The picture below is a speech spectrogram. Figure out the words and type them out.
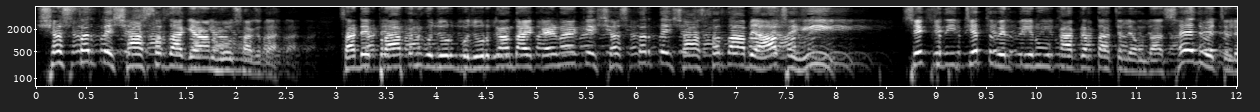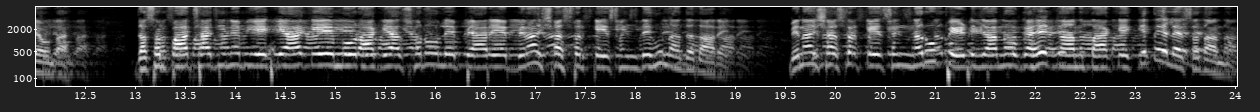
ਸ਼ਸਤਰ ਤੇ ਸ਼ਾਸਤਰ ਦਾ ਗਿਆਨ ਹੋ ਸਕਦਾ। ਹੈ। ਸਾਡੇ ਪ੍ਰਾਤਨ ਬਜ਼ੁਰਗ ਬਜ਼ੁਰਗਾਂ ਦਾ ਇਹ ਕਹਿਣਾ ਹੈ ਕਿ ਸ਼ਸਤਰ ਤੇ ਸ਼ਾਸਤਰ ਦਾ ਅਭਿਆਸ ਹੀ ਸਿੱਖ ਦੀ ਚਿੱਤ ਵਿਰਤੀ ਨੂੰ ਇਕਾਗਰਤਾ ਚ ਲਿਆਉਂਦਾ, ਸਹਿਜ ਵਿੱਚ ਲਿਆਉਂਦਾ। ਦਸਮ ਪਾਤਸ਼ਾਹ ਜੀ ਨੇ ਵੀ ਇਹ ਕਿਹਾ ਕਿ ਮੋਰ ਆ ਗਿਆ ਸੁਨੋ ਲੈ ਪਿਆਰੇ, ਬਿਨਾ ਸ਼ਸਤਰ ਕੇ ਸਿੰਘ ਦੇਹੁ ਨਾ ਦਦਾਰੇ। ਬਿਨਾ ਸ਼ਸਤਰ ਕੇ ਸਿੰਘ ਨਰੂ ਭੇਟ ਜਾਨੋ ਗਏ ਕਾਨ ਤਾਕੇ ਕਿਤੇ ਲੈ ਸਦਾਨਾ।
